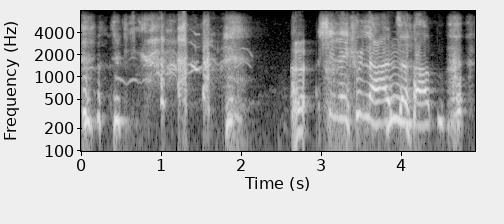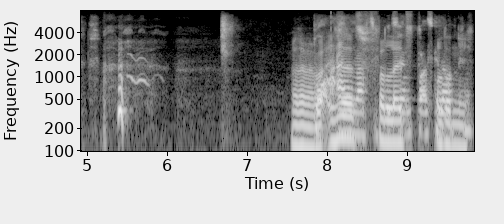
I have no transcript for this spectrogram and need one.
Schiri, ich will eine Halbzeit haben. Warte mal, Boah, ist er jetzt 81% verletzt oder nicht?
